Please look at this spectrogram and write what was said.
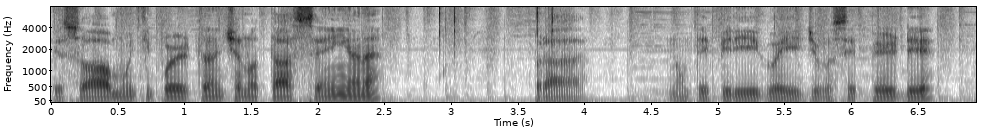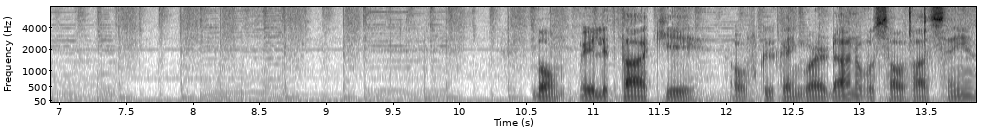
Pessoal, muito importante anotar a senha, né? Para não ter perigo aí de você perder. Bom, ele tá aqui, eu vou clicar em guardar, não vou salvar a senha.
